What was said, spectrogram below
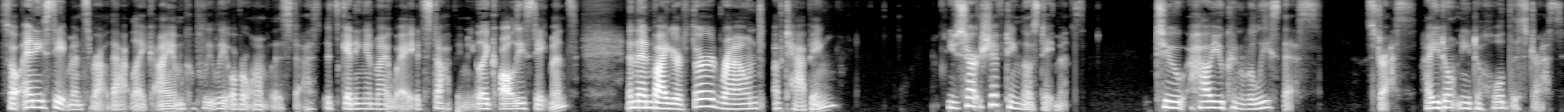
So any statements about that, like I am completely overwhelmed with this test. It's getting in my way. It's stopping me. Like all these statements. And then by your third round of tapping, you start shifting those statements to how you can release this stress, how you don't need to hold this stress,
